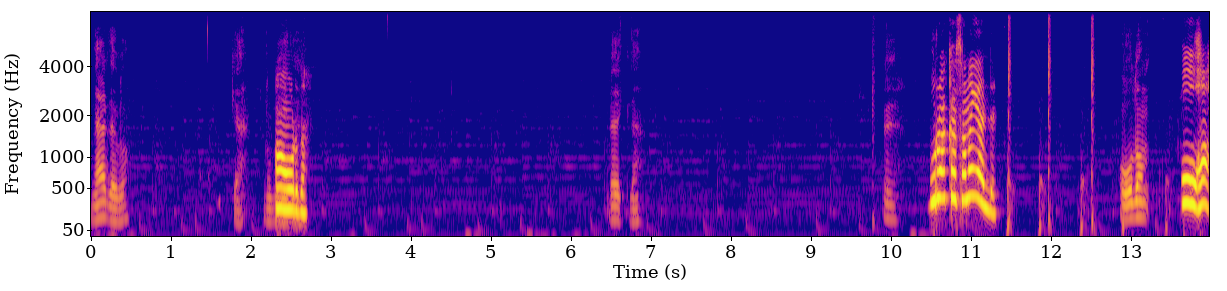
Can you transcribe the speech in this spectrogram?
Nerede bu? Gel. Aa orada. Bekle. Burak sana geldi. Oğlum Oha.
